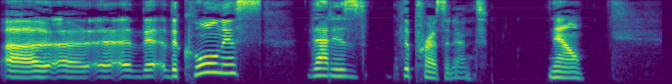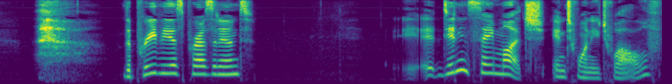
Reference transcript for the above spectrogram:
uh, uh, the the coolness that is the president. Now, the previous president it didn't say much in 2012,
